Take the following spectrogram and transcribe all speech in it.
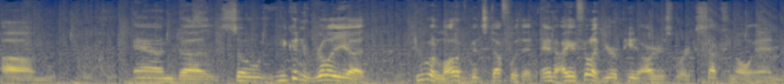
Um, and uh, so you can really uh, do a lot of good stuff with it. And I feel like European artists were exceptional in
